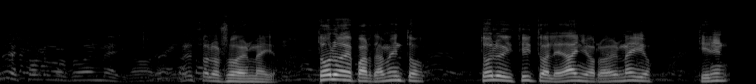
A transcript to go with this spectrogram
no es solo Robert Medio, no es solo Robert Medio. Todos los departamentos, todos los distritos aledaños a Robert Medio tienen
